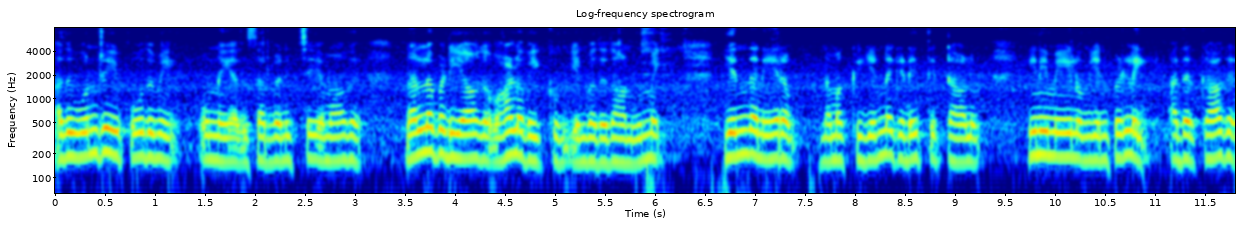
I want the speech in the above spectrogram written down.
அது ஒன்றே போதுமே. உன்னை அது சர்வ நிச்சயமாக நல்லபடியாக வாழ வைக்கும் என்பதுதான் உண்மை. எந்த நேரம் நமக்கு என்ன கிடைத்திட்டாலும் இனிமேலும் என் பிள்ளை அதற்காக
